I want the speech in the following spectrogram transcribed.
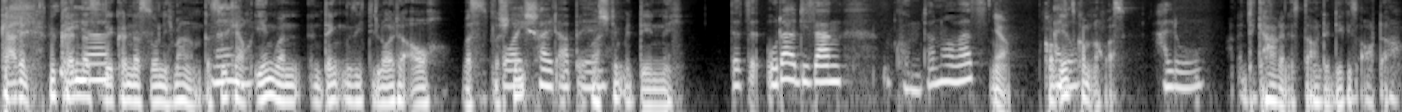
Karin, wir können Ja. das, wir können das so nicht machen. Das wird ja Nein. auch irgendwann denken sich die Leute auch, was, was Boah, stimmt, ich schalt ab, ey. was stimmt mit denen nicht? Das, oder die sagen, kommt da noch was? Ja, komm, Also- jetzt kommt noch was. Hallo. Die Karin ist da und der Dirk ist auch da.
